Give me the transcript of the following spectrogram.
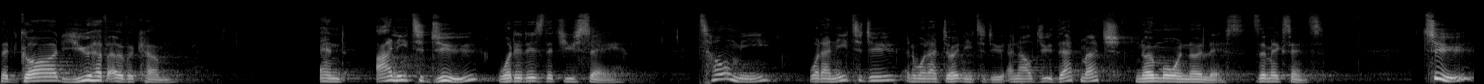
that God, you have overcome, and I need to do what it is that you say. Tell me what I need to do and what I don't need to do, and I'll do that much, no more and no less. Does that make sense? Two,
